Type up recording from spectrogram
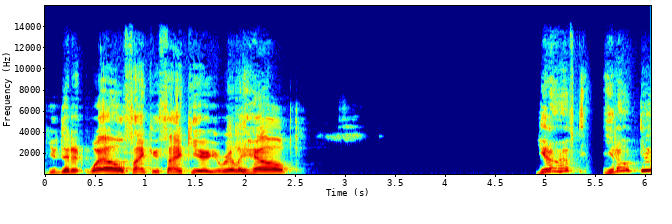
you did it well. Thank you, thank you. You really helped." You don't have to, you don't do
